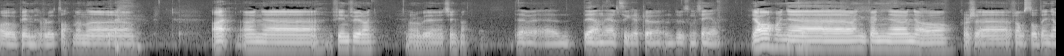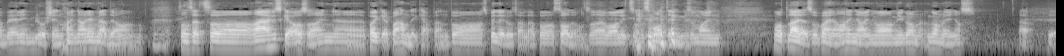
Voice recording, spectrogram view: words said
var jo pinlig flaut, da. Men eh, Nei, han er fin fyr, han. Når du blir kjent med ham. Det, det er en helt sikkert du som kjenner han. Ja, han, er, han kan han har kanskje framstått enda bedre enn bror sin han har i media. Sånn sett så Nei, jeg husker også han eh, parkerte på handikappen på spillerhotellet på stadion, så det var litt sånn småting som han måtte læres opp ennå, enda han var mye gamle, gamle enn oss. Ja, det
